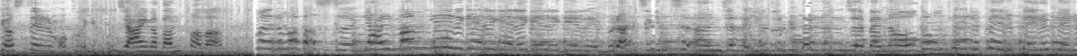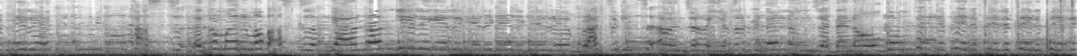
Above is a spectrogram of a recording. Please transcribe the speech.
gösteririm okula gidince aynadan falan. Kamerama bastı. Gelmem geri geri geri geri geri. Bıraktı gitti önce. Hayırdır Gelmem geri geri geri geri geri. Bıraktı gitti önce. Hayırdır bir dönünce. Ben oldum peri peri peri peri peri.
